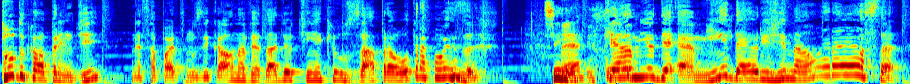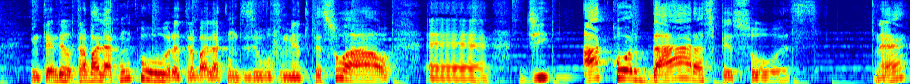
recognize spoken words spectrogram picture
tudo que eu aprendi nessa parte musical, na verdade eu tinha que usar para outra coisa. Sim. Né? Que era a minha, ideia, a minha ideia original era essa. Entendeu? Trabalhar com cura, trabalhar com desenvolvimento pessoal, é, de acordar as pessoas né?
